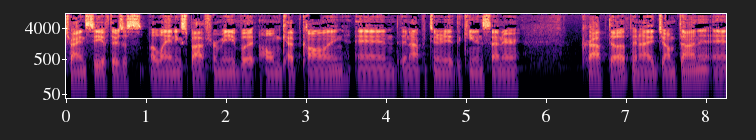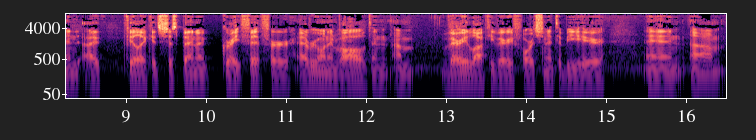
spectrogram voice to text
try and see if there's a landing spot for me, but home kept calling, and an opportunity at the Kenan Center cropped up, and I jumped on it, and I feel like it's just been a great fit for everyone involved, and I'm very lucky, very fortunate to be here. And um,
